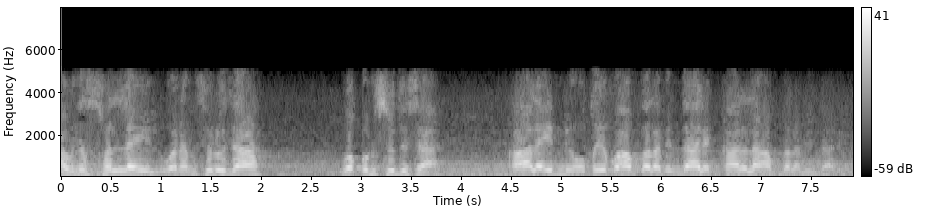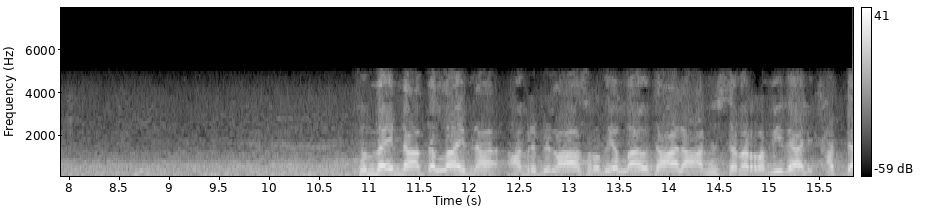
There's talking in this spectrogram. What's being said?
أو نصف الليل ونم ثلثه وقم سدسه. قال إني أطيق أفضل من ذلك. قال لا أفضل من ذلك. ثم إن عبد الله بن عمرو بن العاص رضي الله تعالى عنه استمر في ذلك حتى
